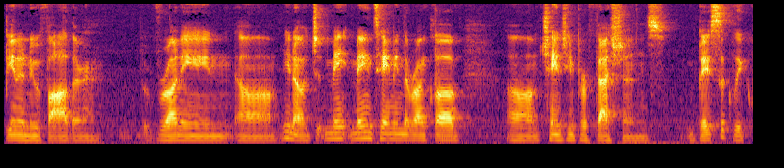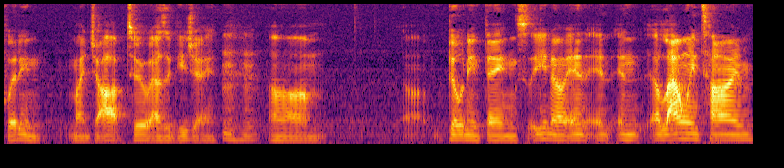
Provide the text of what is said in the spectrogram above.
being a new father, running, um, you know, j- ma- maintaining the run club, um, changing professions, basically quitting my job too as a DJ, Mm-hmm. um, uh, building things, you know, and, and, and allowing time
